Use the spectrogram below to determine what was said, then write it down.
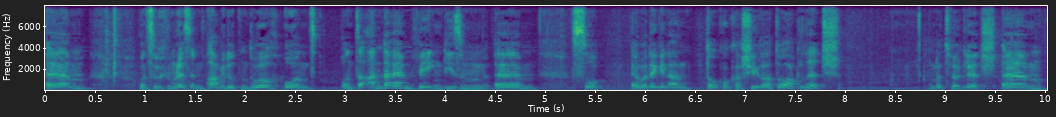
Ähm, und so kriegen wir das in ein paar Minuten durch. Und unter anderem wegen diesem, ähm, so, er wurde genannt Doko Kashira Door Glitch, und Türglitch, ähm,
